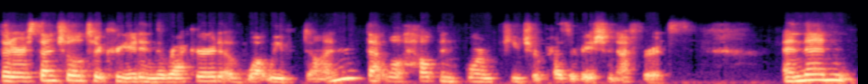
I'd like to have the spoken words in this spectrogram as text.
that are essential to creating the record of what we've done that will help inform future preservation efforts. And then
